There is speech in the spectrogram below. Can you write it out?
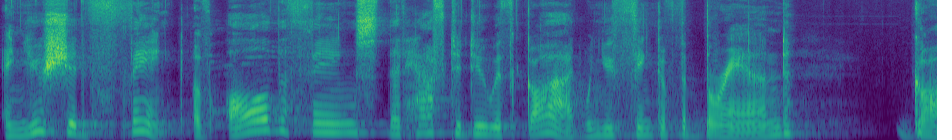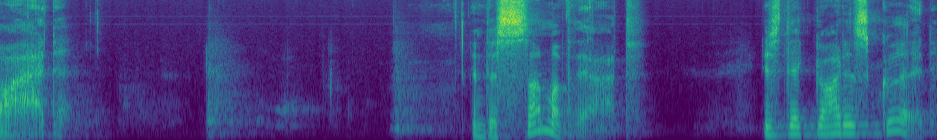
And you should think of all the things that have to do with God when you think of the brand God. And the sum of that is that God is good.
